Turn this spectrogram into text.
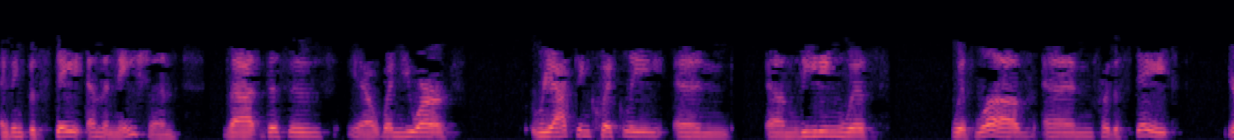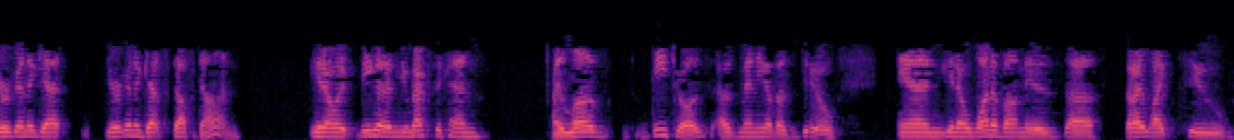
I think, the state and the nation that this is, you know, when you are reacting quickly and, and leading with, with love and for the state, you're to get, you're to get stuff done. You know, it, being a New Mexican, I love dichos, as many of us do. And, you know, one of them is, uh, that I like to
